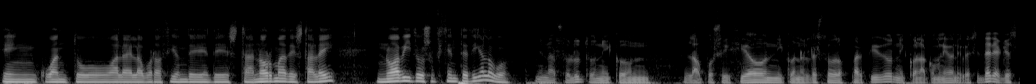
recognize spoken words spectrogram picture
en cuanto a la elaboración de, esta norma, de esta ley. ¿No ha habido suficiente diálogo? En absoluto, ni con la oposición, ni con el resto de los partidos, ni con la comunidad universitaria, que es,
